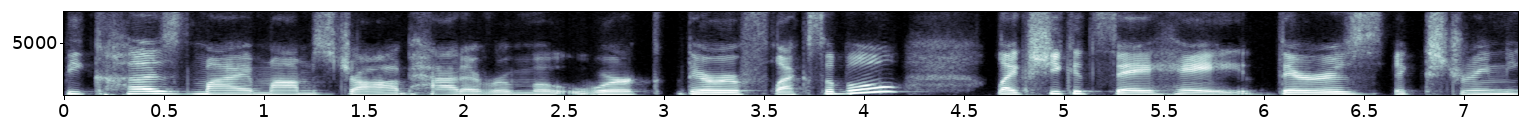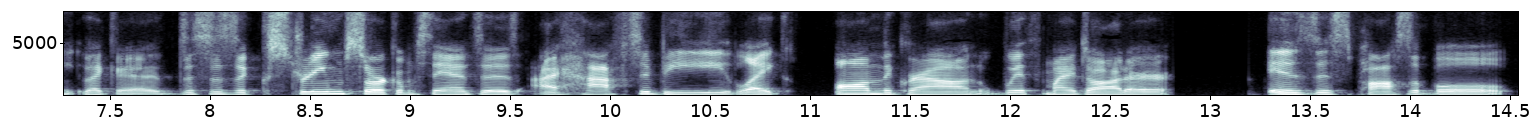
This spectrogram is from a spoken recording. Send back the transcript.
because my mom's job had a remote work they were flexible. Like she could say hey there's extreme like a this is extreme circumstances. I have to be like on the ground with my daughter. Is this possible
